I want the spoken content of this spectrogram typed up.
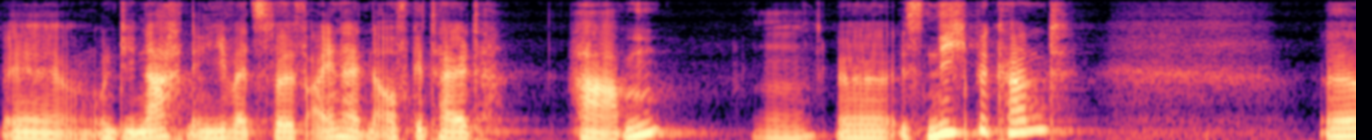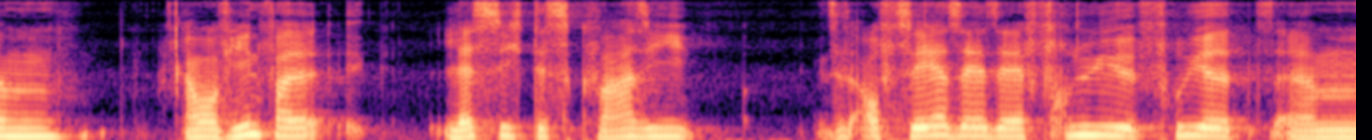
äh, und die Nacht in jeweils zwölf Einheiten aufgeteilt haben, äh, ist nicht bekannt. Ähm, aber auf jeden Fall lässt sich das quasi auf sehr, sehr, sehr frühe, frühe ähm,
